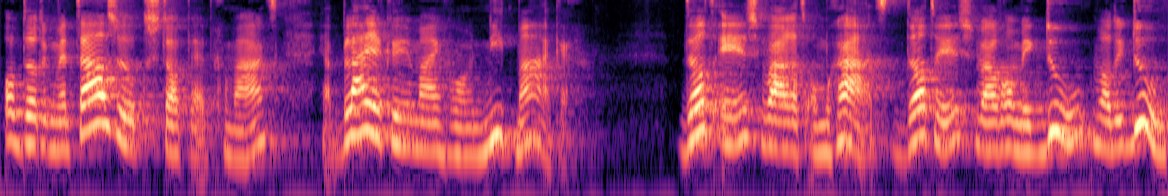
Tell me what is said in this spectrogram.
op dat ik mentaal zulke stappen heb gemaakt, ja, blijer kun je mij gewoon niet maken. Dat is waar het om gaat. Dat is waarom ik doe wat ik doe.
